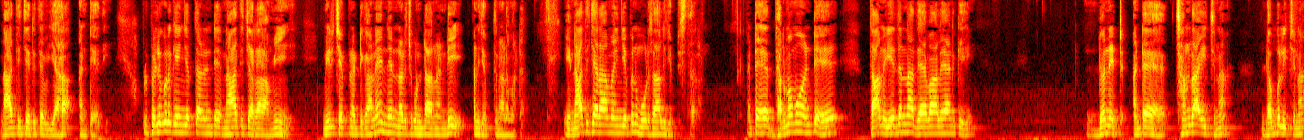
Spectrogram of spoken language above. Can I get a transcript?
నాతి చరితవ్య అంటే అది. అప్పుడు పెళ్ళికొడుకు ఏం చెప్తాడంటే నాతి చరామి మీరు చెప్పినట్టుగానే నేను నడుచుకుంటానండి అని చెప్తున్నాడు అనమాట ఈ నాతి చరామి అని చెప్పి మూడు సార్లు చెప్పిస్తారు. అంటే ధర్మము అంటే తాను ఏదన్నా దేవాలయానికి డొనేట్ అంటే చందా ఇచ్చిన డబ్బులు ఇచ్చిన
